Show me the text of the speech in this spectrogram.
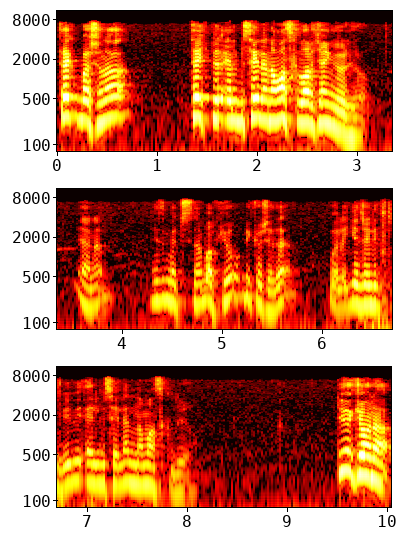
tek başına tek bir elbiseyle namaz kılarken görüyor. Yani hizmetçisine bakıyor bir köşede böyle gecelik gibi bir elbiseyle namaz kılıyor. Diyor ki ona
